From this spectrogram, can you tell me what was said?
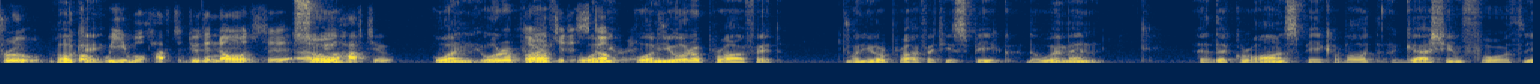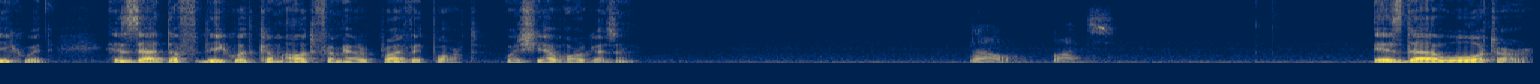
true. Okay. But we will have to do the knowledge to. Uh, So- we will have to. When you're a prophet, when, when you're a prophet, when you're a prophet, you speak. The women, uh, the Quran speak about gushing forth liquid. Is that the liquid come out from her private part when she have orgasm? No, what? Is the water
